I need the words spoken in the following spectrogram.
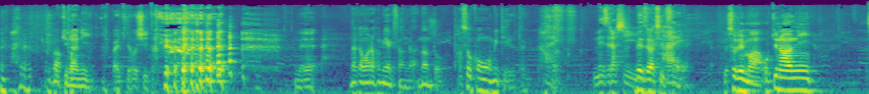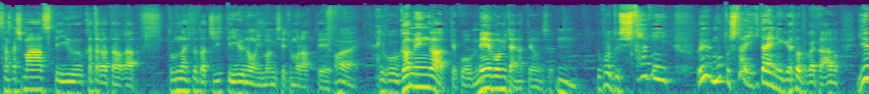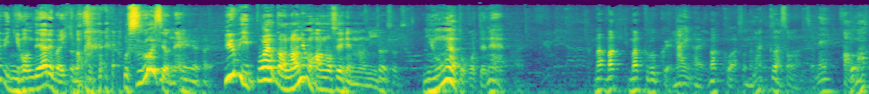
沖縄にいっぱい来てほしいという。ね。中村文明さんがなんとパソコンを見ているという。はい。珍しい。珍しいですね、はい。でそれ今沖縄に参加しますっていう方々がどんな人たちっていうのを今見せてもらって、ではこう画面があってこう名簿みたいになってるんですよ、い、うん、でこれ下に「えもっと下行きたいねんけど」とか言ったらあの「指2本でやれば行きます」これすごいですよね、ええはい。指1本やったら何も反応せえへんのに。そうそうそう。2本やとこうやってね。ま、マ MacBook やね、はい。Mac はそんな Mac はそうなんですよね。あ Mac はい。はい。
